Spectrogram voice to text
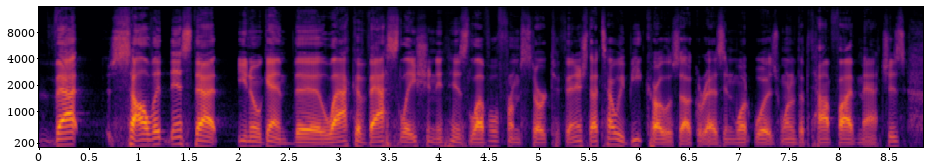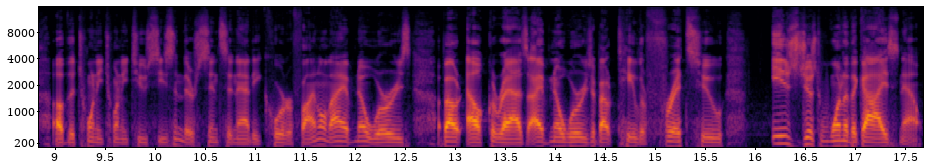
that solidness, that, you know, again, the lack of vacillation in his level from start to finish, that's how he beat Carlos Alcaraz in what was one of the top five matches of the 2022 season, their Cincinnati quarterfinal. And I have no worries about Alcaraz. I have no worries about Taylor Fritz, who is just one of the guys now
